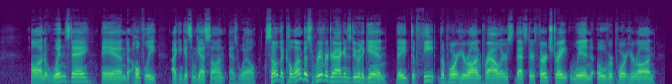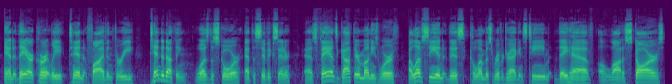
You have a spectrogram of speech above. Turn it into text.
on Wednesday and hopefully I can get some guests on as well. So the Columbus River Dragons do it again. They defeat the Port Huron Prowlers. That's their third straight win over Port Huron, and they are currently 10 5 and 3. 10 to nothing was the score at the Civic Center as fans got their money's worth. I love seeing this Columbus River Dragons team. They have a lot of stars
